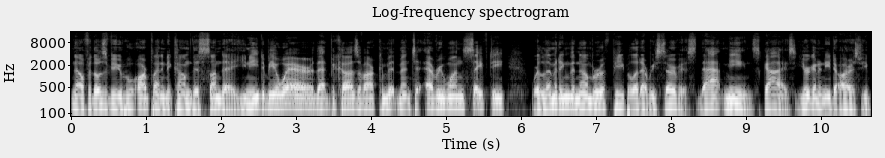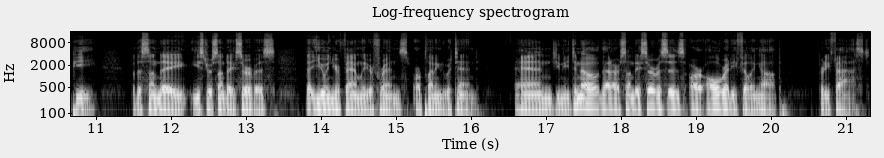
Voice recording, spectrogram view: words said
Now, for those of you who are planning to come this Sunday, you need to be aware that because of our commitment to everyone's safety, we're limiting the number of people at every service. That means, guys, you're going to need to RSVP for the Sunday, Easter Sunday service that you and your family or friends are planning to attend. And you need to know that our Sunday services are already filling up pretty fast.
